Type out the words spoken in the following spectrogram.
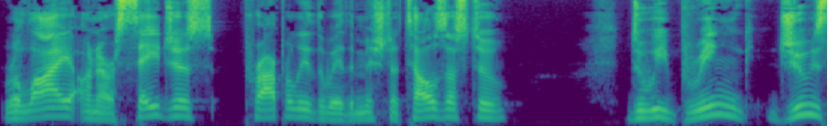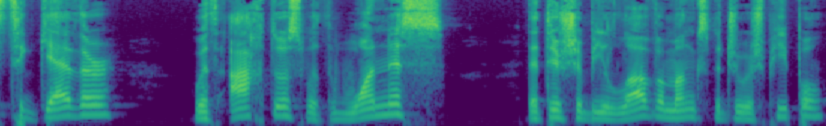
rely on our sages properly the way the Mishnah tells us to? Do we bring Jews together with achdus, with oneness, that there should be love amongst the Jewish people?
